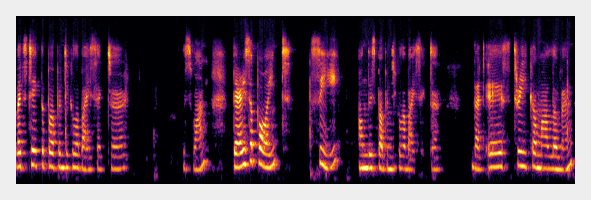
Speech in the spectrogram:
Let's take the perpendicular bisector, this one. There is a point C on this perpendicular bisector that is 3 comma 11.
